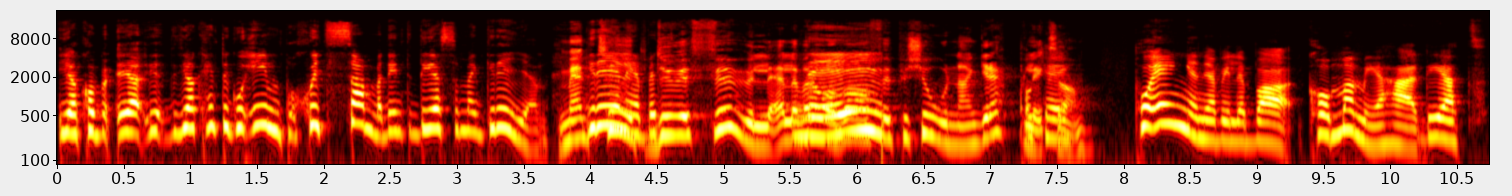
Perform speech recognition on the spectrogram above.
Jag, kommer, jag, jag, kan inte gå in på, skitsamma det är inte det som är grejen. Men grejen typ, bet- du är ful eller. Vad var för personangrepp Okej. liksom? Poängen jag ville bara komma med här det är att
